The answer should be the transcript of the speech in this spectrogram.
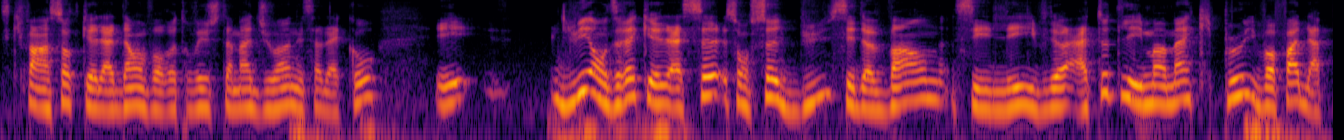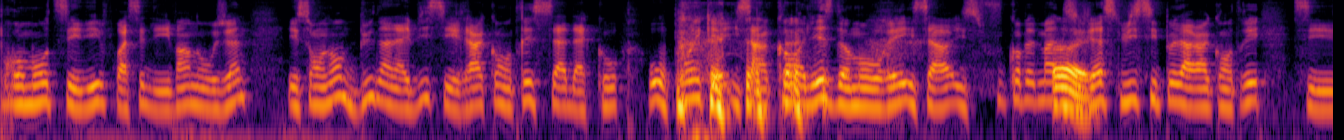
ce qui fait en sorte que là-dedans, on va retrouver justement Juan et Sadako. Et lui, on dirait que la seule- son seul but, c'est de vendre ses livres. là. À tous les moments qu'il peut, il va faire de la promo de ses livres pour essayer de les vendre aux jeunes. Et son autre but dans la vie, c'est rencontrer Sadako. Au point qu'il s'en calisse de mourir. Il, se fout complètement Ouais. du reste. Lui, s'il peut la rencontrer, c'est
